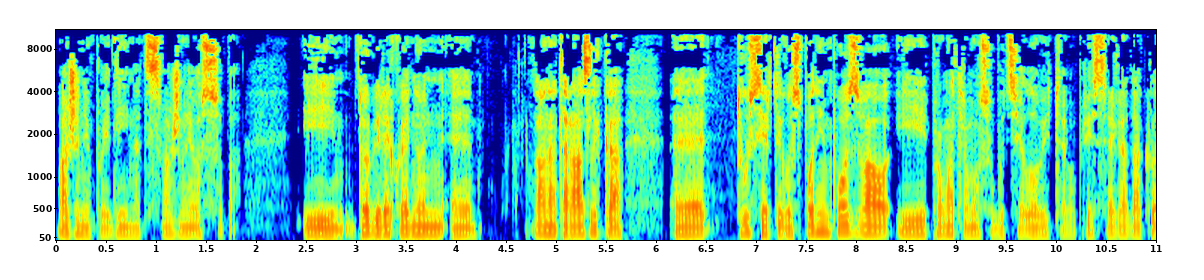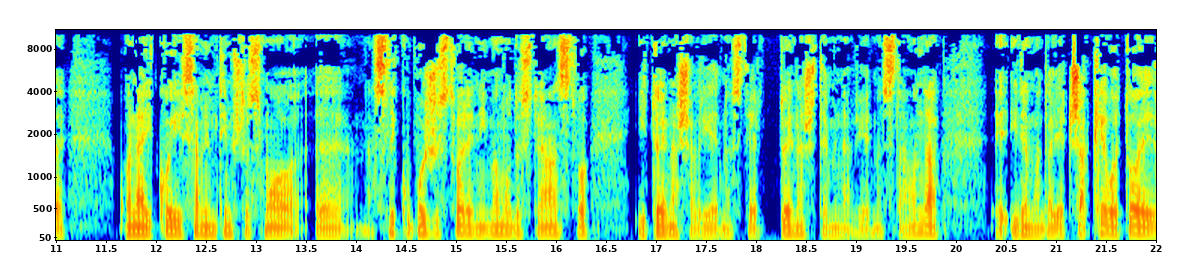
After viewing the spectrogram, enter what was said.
važan je pojedinac, važna je osoba. I to bi rekao jedno, e, glavna ta razlika, e, tu se jer te gospodin pozvao i promatram osobu cjelovito. Evo, prije svega, dakle, onaj koji samim tim što smo e, na sliku Božju stvoreni imamo dostojanstvo i to je naša vrijednost, jer to je naša temeljna vrijednost. A onda e, idemo dalje. Čak evo to je,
